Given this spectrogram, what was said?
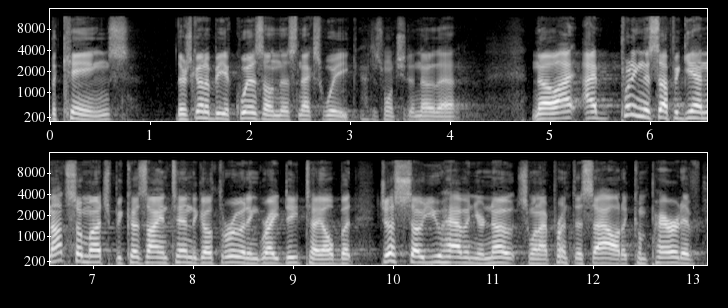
the kings, there's going to be a quiz on this next week. I just want you to know that. No, I, am putting this up again, not so much because I intend to go through it in great detail, but just so you have in your notes when I print this out a comparative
